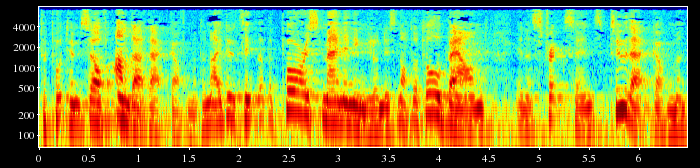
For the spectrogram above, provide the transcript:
to put himself under that government. And I do think that the poorest man in England is not at all bound, in a strict sense, to that government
